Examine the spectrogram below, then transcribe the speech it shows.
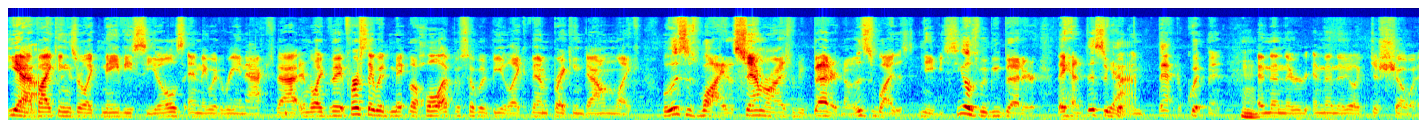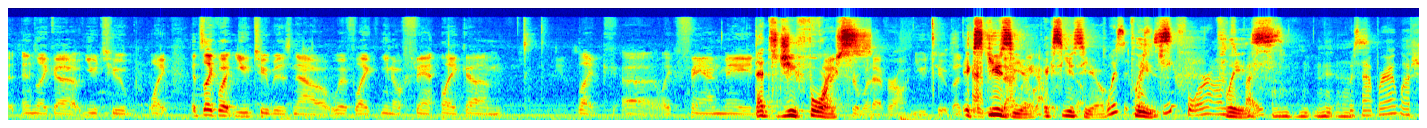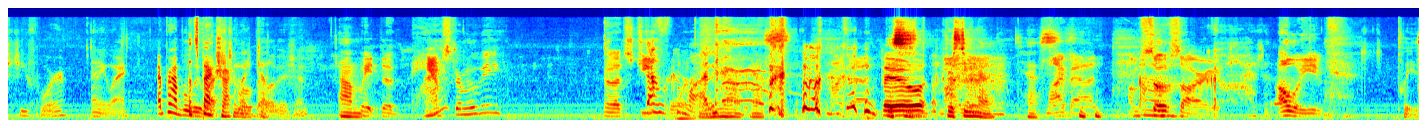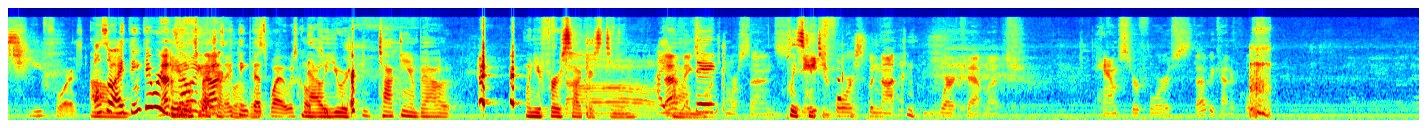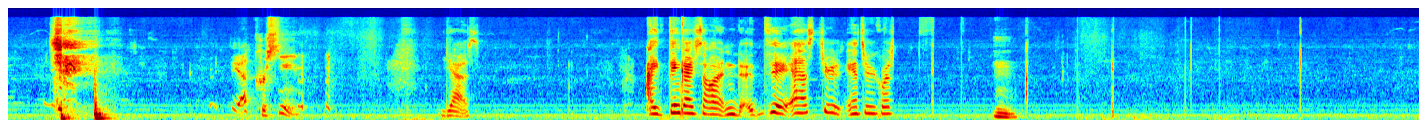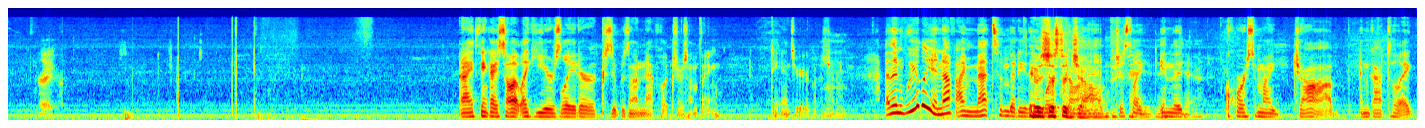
yeah, Yeah. Vikings or like Navy SEAls, and they would reenact that. And like they, first, they would make the whole episode would be like them breaking down like, well, this is why the samurais would be better. No, this is why the Navy SEAls would be better. They had this Yeah. equipment, that equipment, Hmm. and then they're and then they like just show it and like uh, YouTube like it's like what YouTube is now with like you know fan like um like uh, like fan made. That's G-Force. or whatever on YouTube. That's Excuse exactly you. Excuse you. Was, Please. was G4 on Please. Spike? Was that where I watched G4? Anyway, I probably Let's watched backtrack too a much little television. Um, Wait, the hamster movie? No, that's G4. Oh, come on. no, yes. My bad. This is Boo. My Christina. bad. Yes. My bad. I'm so Oh, sorry. God. I'll leave. Please. G-Force. Also, I Um, think they were That's Game how of we got- Thrones. Backtrack a I little think that's why it was called Now you were talking about when you first saw Christine. Oh, I that makes think- much more sense. Please H continue. force, but not work that much. Hamster force. That'd be kind of cool. Yeah. Christine. Yes. I think I saw it. And uh, to ask your, answer your question, Mm. Right. and I think I saw it like years later because it was on Netflix or something. To answer your question, and then weirdly enough, I met somebody that it was just a on it, job, just right, like in the yeah. course of my job, and got to like.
